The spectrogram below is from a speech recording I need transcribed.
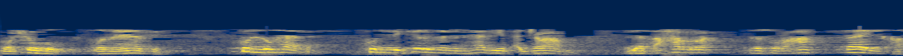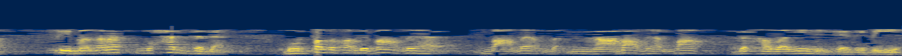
وشهب ونيازك كل هذا كل جرم من هذه الأجرام يتحرك بسرعات فائقة في مدارات محددة مرتبطة ببعضها بعض مع بعضها البعض بقوانين الجاذبية.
